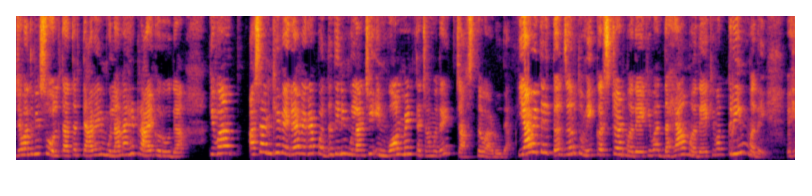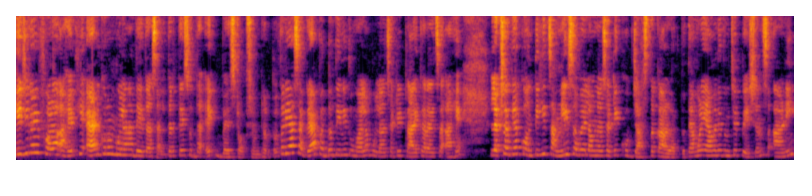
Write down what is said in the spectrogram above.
जेव्हा तुम्ही सोलता तर त्यावेळी मुलांनाही ट्राय करू द्या. किंवा असं आणखी वेगळ्या वेगळ्या पद्धतीने मुलांची इन्व्हॉल्वमेंट त्याच्यामध्ये जास्त वाढू द्या. या व्यतिरिक्त जर तुम्ही कस्टर्डमध्ये किंवा दह्यामध्ये किंवा क्रीममध्ये हे जी काही फळं आहेत ही ऍड करून मुलांना देत असाल तर ते सुद्धा एक बेस्ट ऑप्शन ठरतो. तर या सगळ्या पद्धतीने तुम्हाला मुलांसाठी ट्राय करायचं आहे. लक्षात घ्या कोणतीही चांगली सवय लावण्यासाठी खूप जास्त काळ लागतो. त्यामुळे यामध्ये तुमचे पेशन्स आणि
